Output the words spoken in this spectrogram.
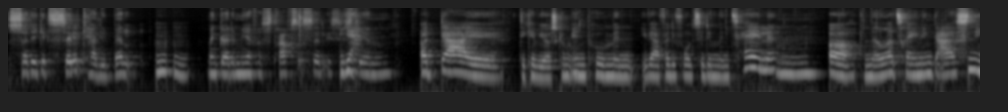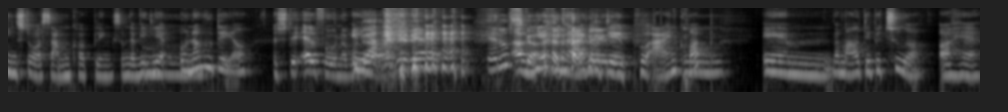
så er det ikke et selvkærligt valg. Mm-mm. Man gør det mere for at straffe sig selv i sidste Ja. ende. Og der, øh, det kan vi også komme ind på, men i hvert fald i forhold til det mentale mm. og mad og træning, der er sådan en stor sammenkobling, som der virkelig mm. er undervurderet. Jeg synes, det er alt for undervurderet. Ja. Det er det, jeg elsker. Og virkelig mærket det på egen krop, mm. øhm, hvor meget det betyder at have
